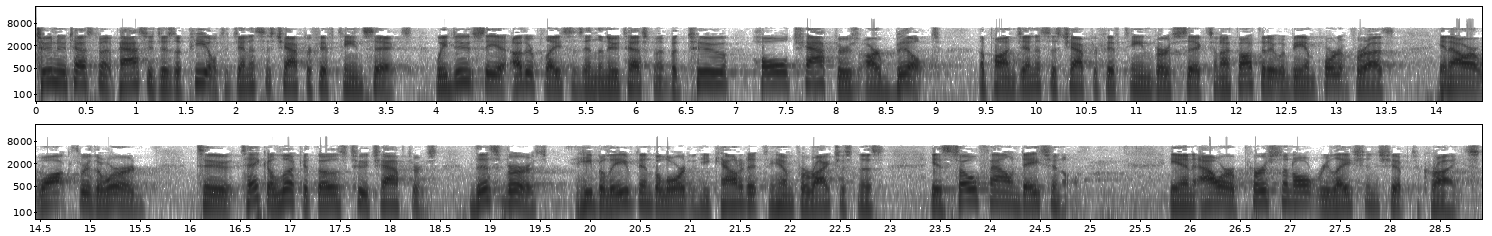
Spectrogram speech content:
Two New Testament passages appeal to Genesis chapter 15, 6. We do see it other places in the New Testament, but two whole chapters are built upon Genesis chapter 15, verse 6. And I thought that it would be important for us in our walk through the Word to take a look at those two chapters. This verse, he believed in the Lord and he counted it to him for righteousness, is so foundational in our personal relationship to Christ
